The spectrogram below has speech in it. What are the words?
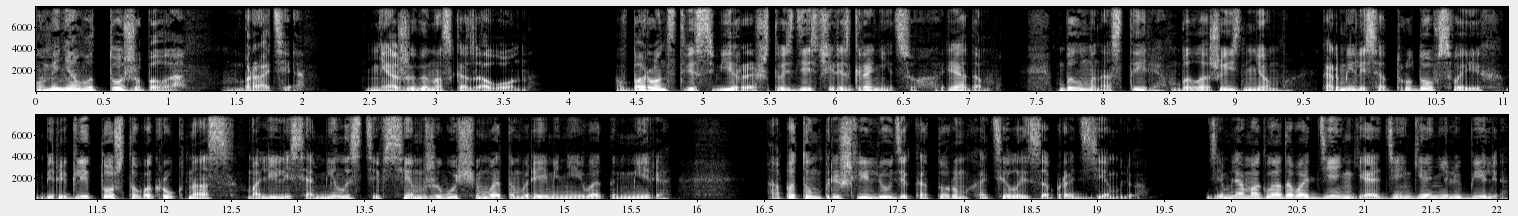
«У меня вот тоже была, братья», — неожиданно сказал он. «В баронстве Свиры, что здесь через границу, рядом. Был монастырь, была жизнь в нем, кормились от трудов своих, берегли то, что вокруг нас, молились о милости всем живущим в этом времени и в этом мире. А потом пришли люди, которым хотелось забрать землю. Земля могла давать деньги, а деньги они любили.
